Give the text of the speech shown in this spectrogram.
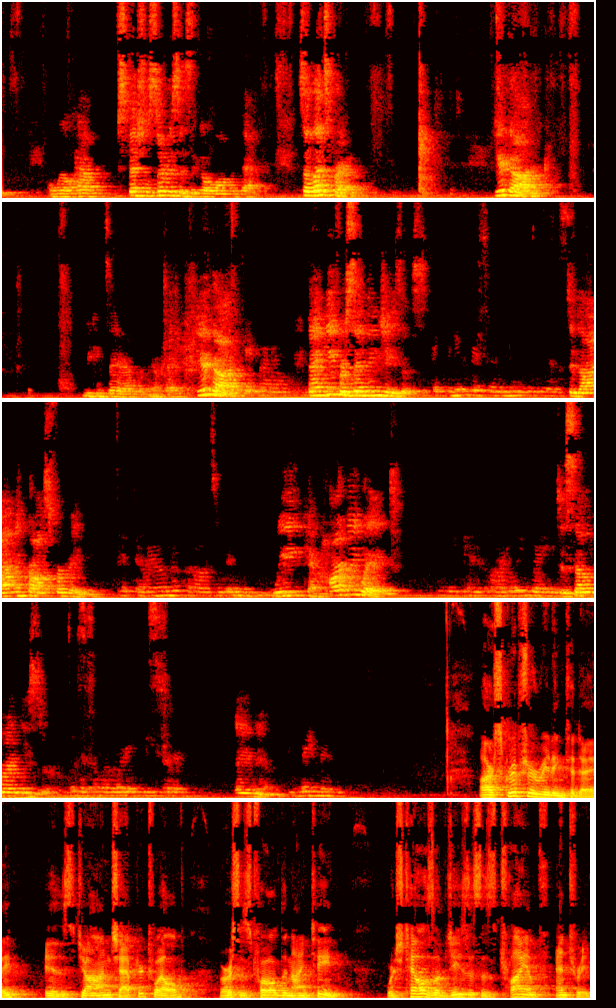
And we'll have special services that go along with that. So let's pray. Dear God, you can say it after okay? Dear God, thank you for sending Jesus to die on the cross for me. We can hardly wait to celebrate Easter. Amen. Our scripture reading today is John chapter 12, verses 12 to 19, which tells of Jesus' triumph entry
